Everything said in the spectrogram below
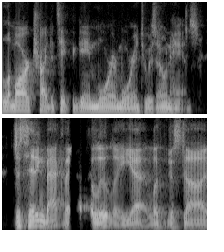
Lamar tried to take the game more and more into his own hands. Just hitting back there. Absolutely. Yeah. Look, just uh,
